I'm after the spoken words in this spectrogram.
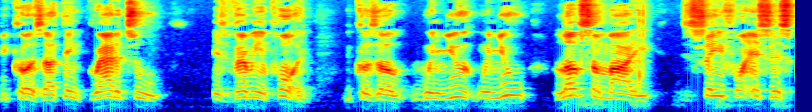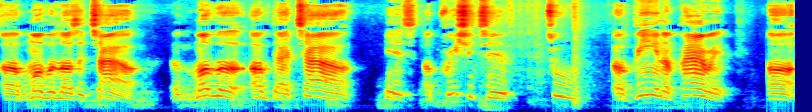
because i think gratitude is very important because uh, when you when you love somebody say for instance a mother loves a child the mother of that child is appreciative to uh, being a parent uh,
